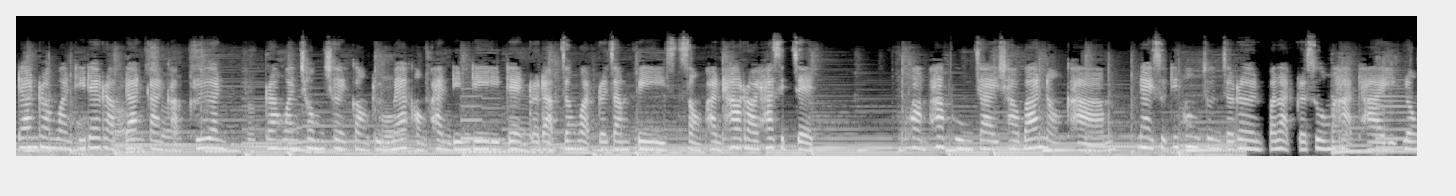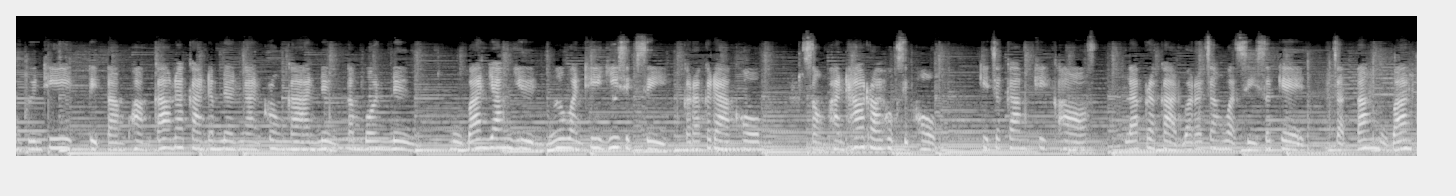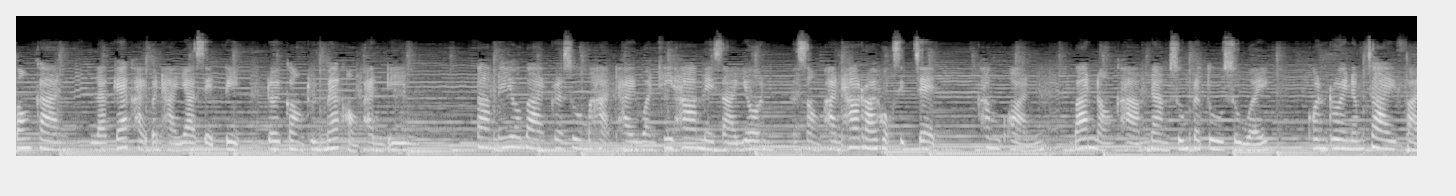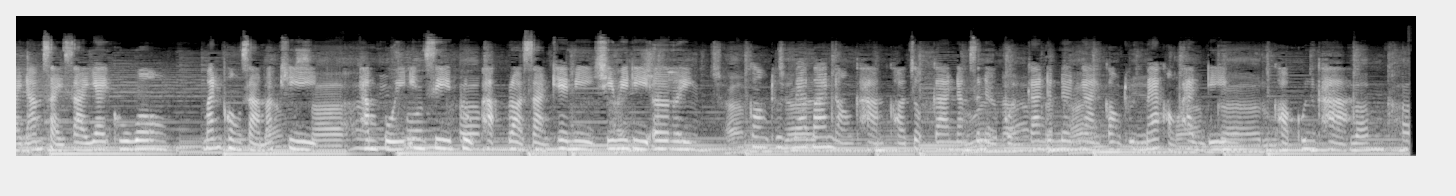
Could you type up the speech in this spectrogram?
ด้านรางวัลที่ได้รับด้านการขับเคลื่อน รางวัลชมเชยกองทุนแม่ของแผ่นดินดี เด่นระดับจังหวัดประจำปี 2557 ความภาคภูมิใจชาวบ้านหนองขามนายสุทธิพงษ์จุนเจริญ ปลัดกระทรวงมหาดไทย ลงพื้นที่ติดตามความก้าวหน้าการดำเนินงานโครงการ 1 ตำบล 1 หมู่บ้านยั่งยืนเมื่อวันที่ 24 กรกฎาคม 2566 กิจกรรม Kick Off และประกาศวารจังหวัดศรีสะเกดจัดตั้งหมู่บ้านป้องกัน และแก้ไขปัญหายาเสพติด โดยกองทุนแม่ของแผ่นดิน ตามนโยบายกระทรวงมหาดไทยวันที่ 5 เมษายน 2567 คำขวัญ บ้านหนองขามนามซุ้มประตูสวย คนรวยน้ำใจฝ่ายน้ำใสสายใยคูวง มั่นคงสามัคคีทำปุ๋ยอินทรีย์ปลูกผักปลอดสารเคมีชีวิตดีเอ่ยกองทุนแม่บ้านหนองขามขอจบการนำเสนอผลการดำเนินงานกองทุนแม่ของแผ่นดิน ขอบคุณค่ะ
